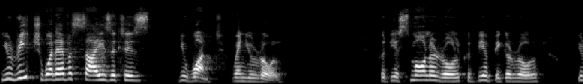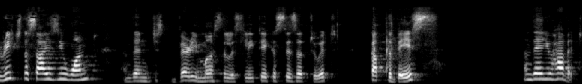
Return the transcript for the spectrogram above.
you reach whatever size it is you want when you roll. Could be a smaller roll, could be a bigger roll. You reach the size you want, and then just very mercilessly take a scissor to it, cut the base, and there you have it.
